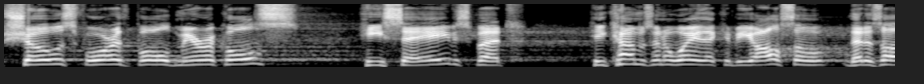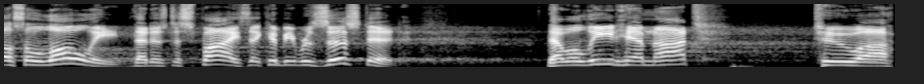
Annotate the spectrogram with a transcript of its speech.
shows forth bold miracles, he saves, but he comes in a way that can be also that is also lowly, that is despised, that can be resisted, that will lead him not to uh,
